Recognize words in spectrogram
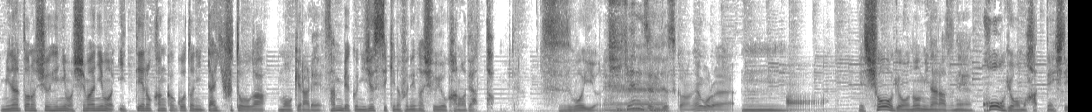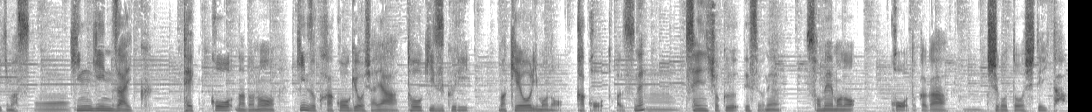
港の周辺にも島にも一定の間隔ごとに大埠頭が設けられ320隻の船が収容可能であった。みたいなすごいよね。紀元前ですからねこれ。うん。はで商業のみならずね工業も発展していきます。金銀細工鉄鋼などの金属加工業者や陶器作り、まあ、毛織物加工とかですね。染色ですよね。染め物工とかが仕事をしていた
